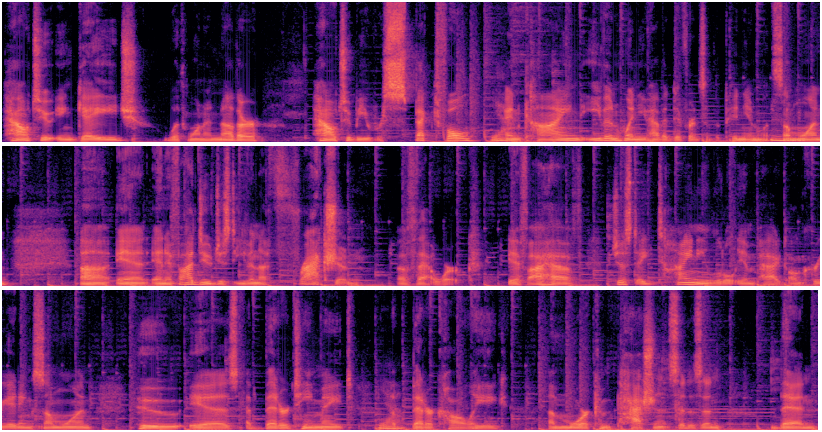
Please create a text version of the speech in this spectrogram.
how to engage with one another, how to be respectful yeah. and kind, even when you have a difference of opinion with mm-hmm. someone. Uh, and and if I do just even a fraction of that work, if I have just a tiny little impact on creating someone who is a better teammate, yeah. a better colleague, a more compassionate citizen, then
